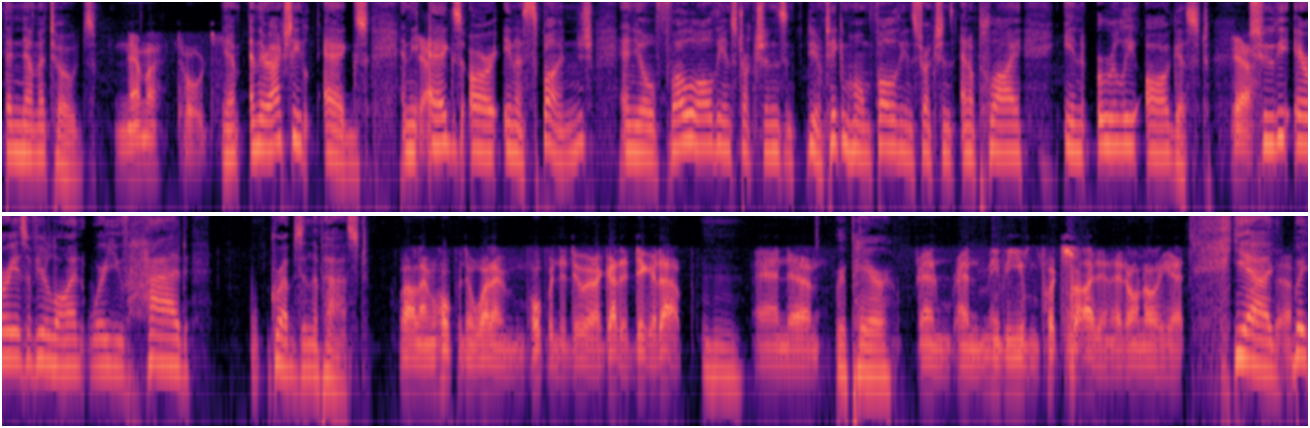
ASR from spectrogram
the nematodes. Nematodes. Yep, and they're actually eggs, and the Yeah. eggs are in a sponge, and you'll follow all the instructions, and you know, take them home, follow the instructions, and apply in early August Yeah. to the areas of your lawn where you've had grubs in the past. Well, I'm hoping to what I'm hoping to do. I got to dig it up Mm-hmm. and um, Repair. and and maybe even put sod in. I don't know yet. Yeah, But, uh, but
